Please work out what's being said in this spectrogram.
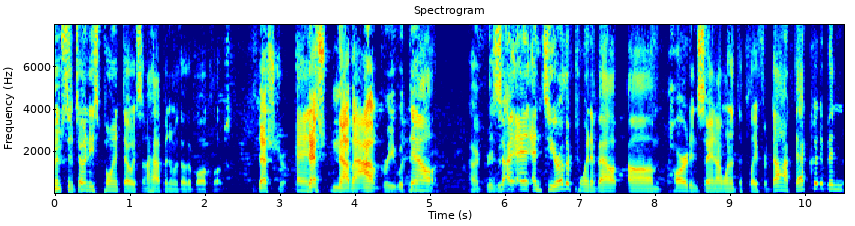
but used to to. be. tony's point though it's not happening with other ball clubs That's true. And- That's now that I agree with that. now I agree with So, that. and- and to your other point about um, Harden saying I wanted to play for Doc, that could have been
